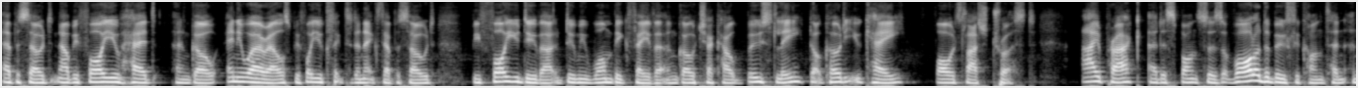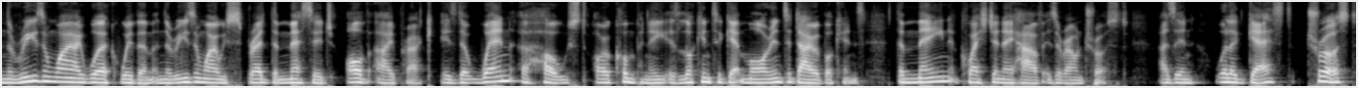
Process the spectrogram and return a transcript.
episode. Now, before you head and go anywhere else, before you click to the next episode, before you do that, do me one big favor and go check out boostly.co.uk forward slash trust. iPrac are the sponsors of all of the Boostly content, and the reason why I work with them and the reason why we spread the message of iPrac is that when a host or a company is looking to get more into direct bookings, the main question they have is around trust. As in, will a guest trust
